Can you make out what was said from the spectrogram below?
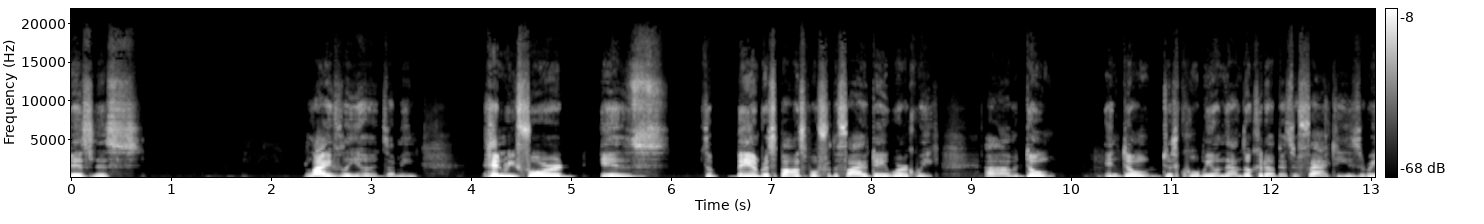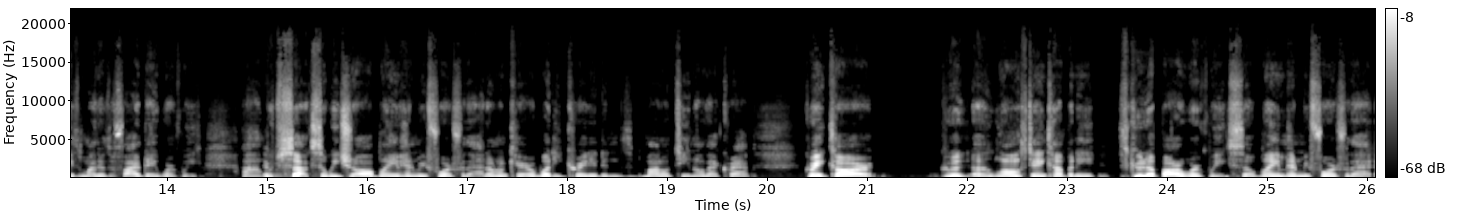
business livelihoods. I mean, Henry Ford is the man responsible for the five day work week. Um, don't and don't just quote me on that. Look it up. That's a fact. He's the reason why there's a five day work week, um, which sucks. So we should all blame Henry Ford for that. I don't care what he created in his Model T and all that crap. Great car, good, a long standing company, screwed up our work weeks. So blame Henry Ford for that.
